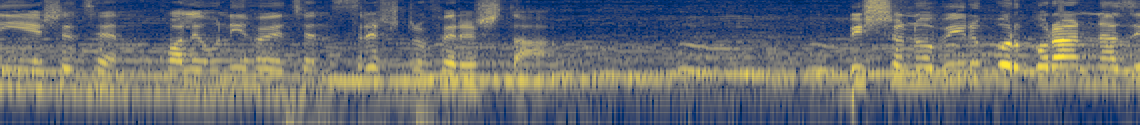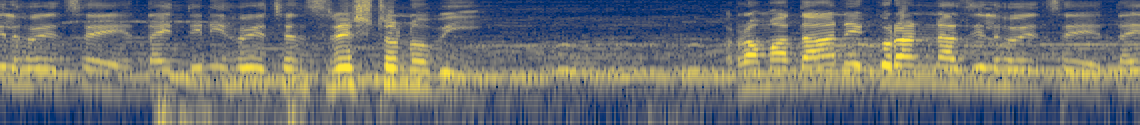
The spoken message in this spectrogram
নিয়ে এসেছেন, ফলে উনি হয়েছেন শ্রেষ্ঠ ফেরেশতা। বিশ্ব নবীর উপর কোরআন নাজিল হয়েছে, তাই তিনি হয়েছেন শ্রেষ্ঠ নবী। রমাদানে কোরআন নাজিল হয়েছে, তাই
